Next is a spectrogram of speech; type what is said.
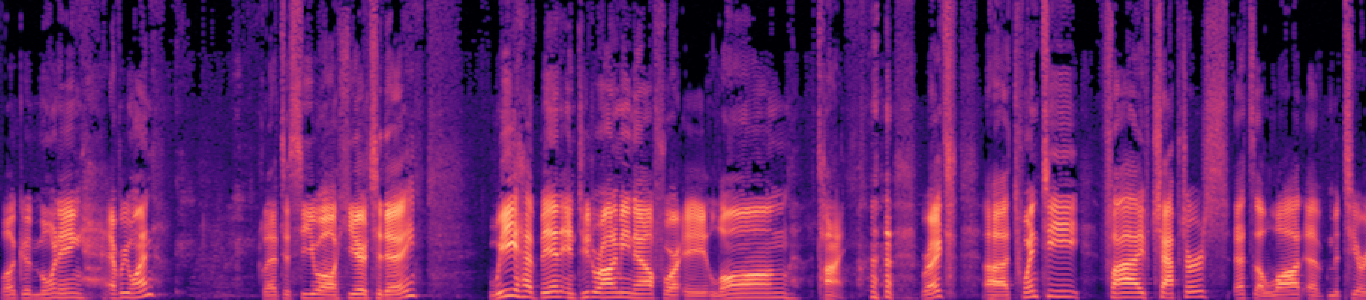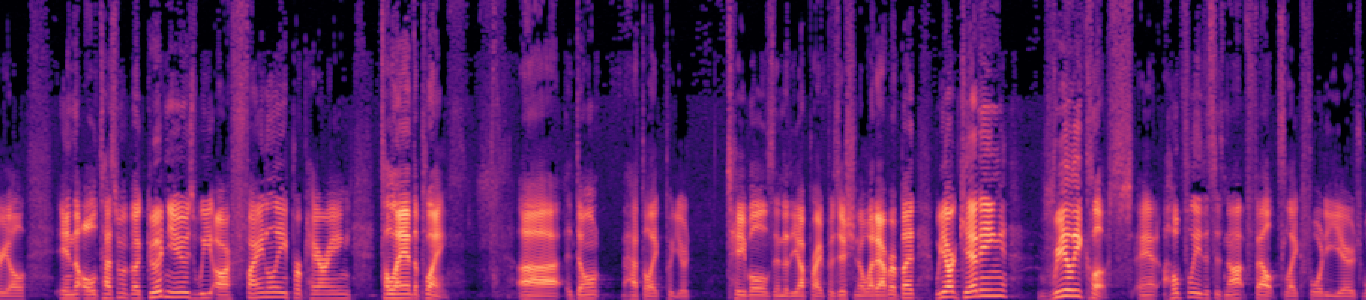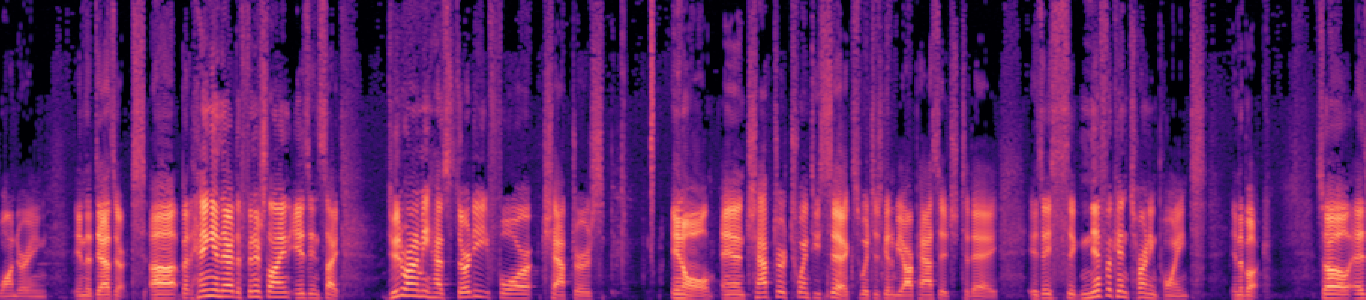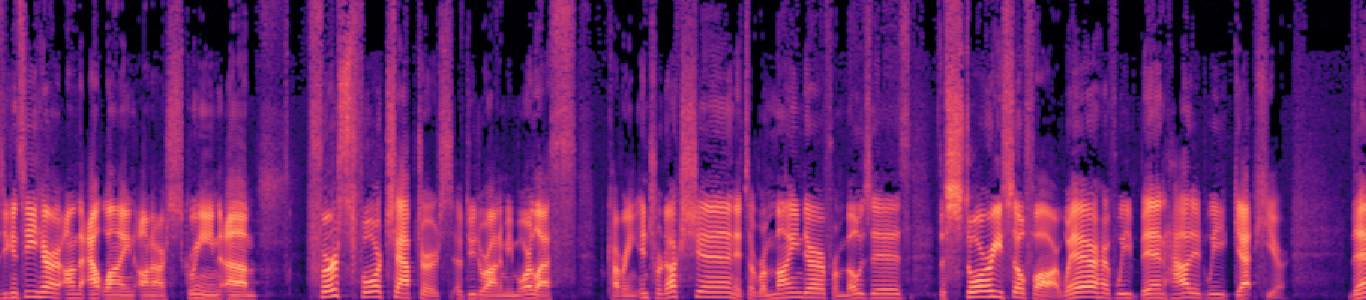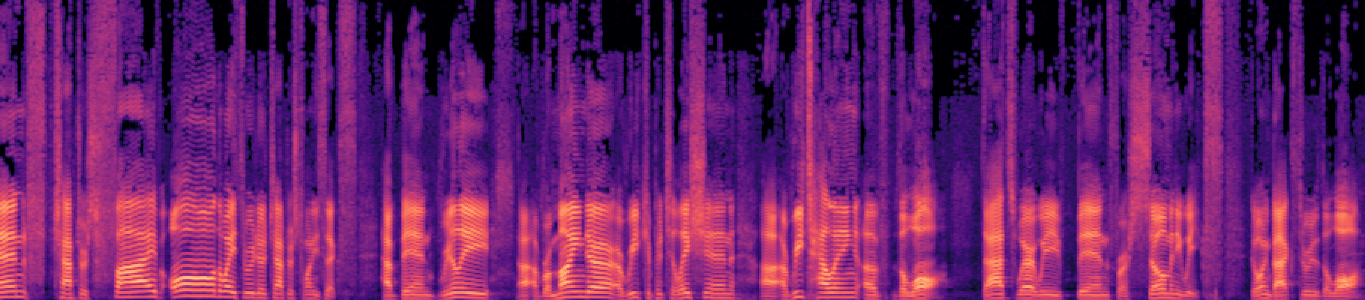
Well, good morning, everyone. Glad to see you all here today. We have been in Deuteronomy now for a long time, right? Uh, 25 chapters. That's a lot of material in the Old Testament. But good news, we are finally preparing to land the plane. Uh, don't have to like put your tables into the upright position or whatever, but we are getting really close. And hopefully, this has not felt like 40 years wandering in the desert. Uh, but hang in there, the finish line is in sight. Deuteronomy has 34 chapters in all, and chapter 26, which is going to be our passage today, is a significant turning point in the book. So, as you can see here on the outline on our screen, um, first four chapters of Deuteronomy, more or less, covering introduction. It's a reminder from Moses, the story so far. Where have we been? How did we get here? Then f- chapters 5 all the way through to chapters 26 have been really uh, a reminder, a recapitulation uh, a retelling of the law. That's where we've been for so many weeks, going back through the law.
